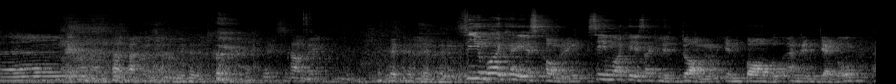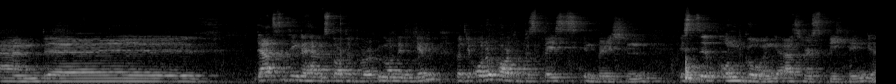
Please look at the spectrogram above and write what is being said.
Um, It's coming. CMYK is coming. CMYK is actually done in babl and in GEGL, and uh, that's the thing they haven't started working on in GIMP. But the other part of the space invasion is still ongoing as we're speaking,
